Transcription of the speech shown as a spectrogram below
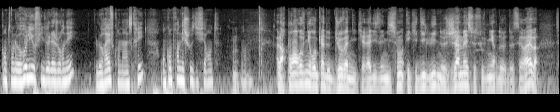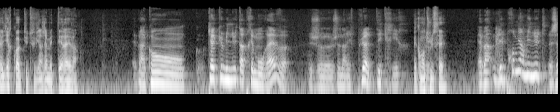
quand on le relit au fil de la journée, le rêve qu'on a inscrit, on comprend des choses différentes. Alors, pour en revenir au cas de Giovanni, qui réalise l'émission et qui dit, lui, ne jamais se souvenir de, de ses rêves, ça veut dire quoi que tu te souviens jamais de tes rêves? Eh ben, quand quelques minutes après mon rêve, je, je n'arrive plus à le décrire. Mais comment Je- tu le sais? Eh ben, les premières minutes, je-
